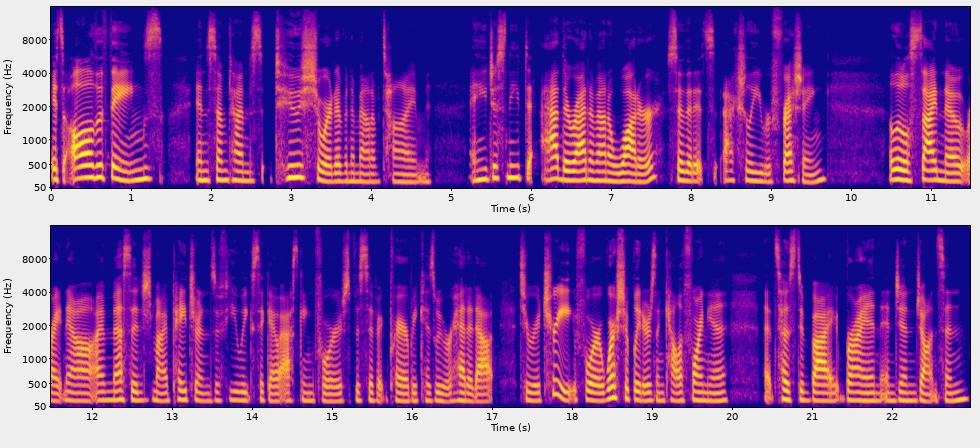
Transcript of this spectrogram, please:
It's all the things and sometimes too short of an amount of time. And you just need to add the right amount of water so that it's actually refreshing a little side note right now I messaged my patrons a few weeks ago asking for specific prayer because we were headed out to retreat for worship leaders in California that's hosted by Brian and Jenn Johnson.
